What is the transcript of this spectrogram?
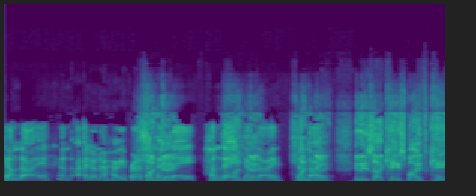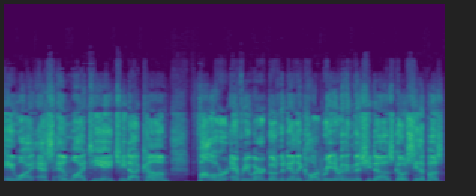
Hyundai. And I don't know how you pronounce it. Hyundai. Hyundai. Hyundai, Hyundai, Hyundai. It is uh, Kay Smythe, K A Y S M Y T H E dot com. Follow her everywhere. Go to the Daily Caller, read everything that she does. Go see the post.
